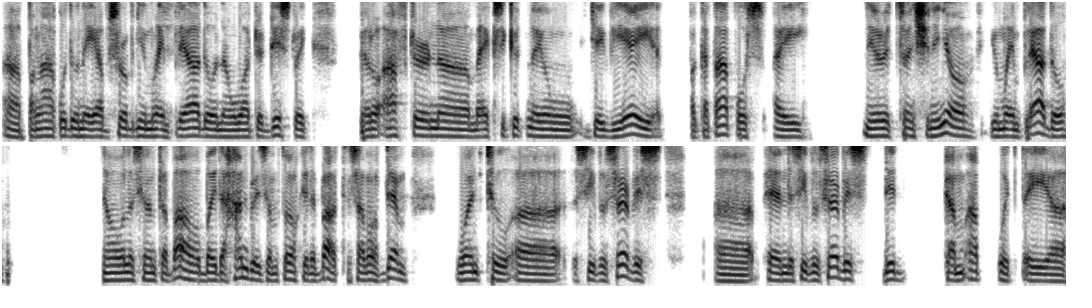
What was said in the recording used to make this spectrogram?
uh, pangako doon na i-absorb niyo yung mga empleyado ng water district. Pero after na ma-execute na yung JVA at pagkatapos ay ni-retention ninyo yung mga empleyado, nawawalan sila ng trabaho by the hundreds I'm talking about. And some of them went to uh, civil service uh, and the civil service did come up with a uh,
